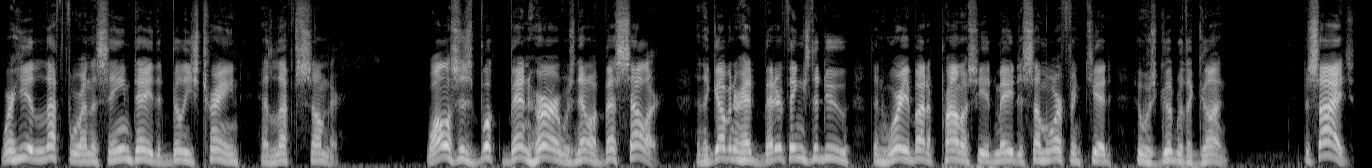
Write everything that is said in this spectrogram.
where he had left for on the same day that Billy's train had left Sumner. Wallace's book Ben Hur was now a bestseller, and the governor had better things to do than worry about a promise he had made to some orphan kid who was good with a gun. Besides,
